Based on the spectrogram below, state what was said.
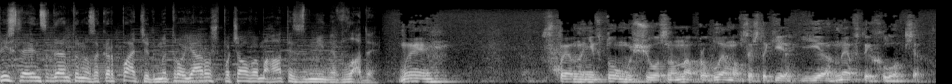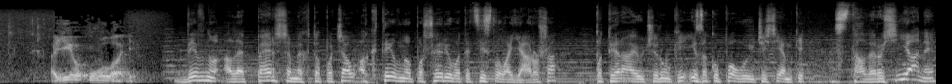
Після інциденту на Закарпатті Дмитро Ярош почав вимагати зміни влади. Ми впевнені в тому, що основна проблема все ж таки є не в тих хлопцях, а є у владі. Дивно, але першими, хто почав активно поширювати ці слова Яроша, потираючи руки і закуповуючи сімки, стали росіяни.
